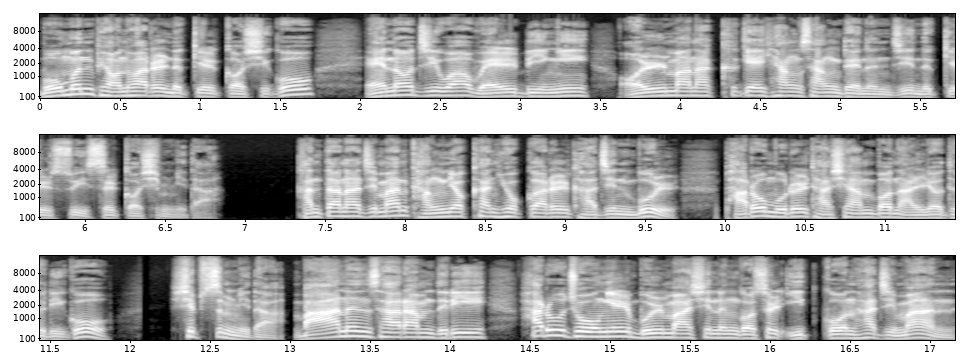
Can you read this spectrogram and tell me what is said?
몸은 변화를 느낄 것이고 에너지와 웰빙이 얼마나 크게 향상되는지 느낄 수 있을 것입니다. 간단하지만 강력한 효과를 가진 물, 바로 물을 다시 한번 알려드리고 싶습니다. 많은 사람들이 하루 종일 물 마시는 것을 잊곤 하지만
